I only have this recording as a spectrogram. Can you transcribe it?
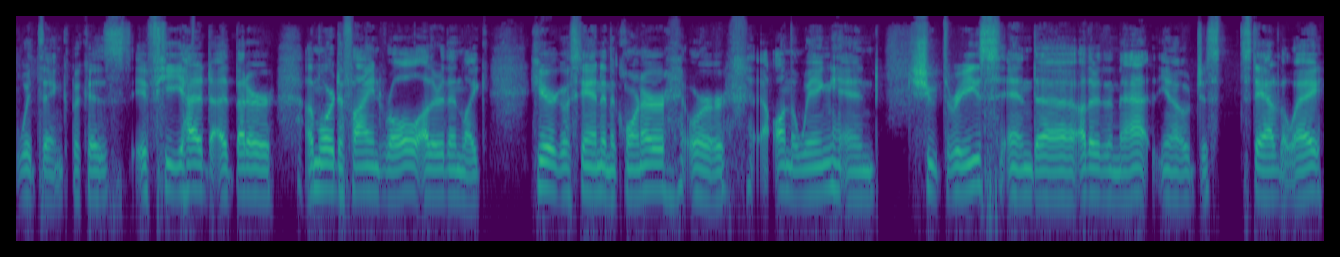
would think, because if he had a better, a more defined role other than like, here, go stand in the corner or on the wing and shoot threes, and uh, other than that, you know, just stay out of the way.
